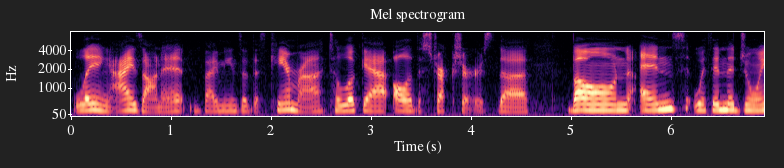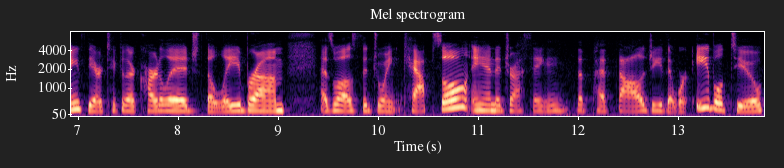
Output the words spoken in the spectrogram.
laying eyes on it by means of this camera to look at all of the structures, the bone ends within the joint, the articular cartilage, the labrum, as well as the joint capsule, and addressing the pathology that we're able to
